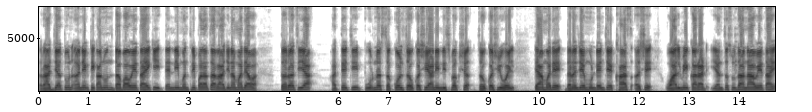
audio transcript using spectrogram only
राज्यातून अनेक ठिकाणून दबाव येत आहे की त्यांनी मंत्रिपदाचा राजीनामा द्यावा. तरच या हत्येची पूर्ण सखोल चौकशी आणि निष्पक्ष चौकशी होईल. त्यामध्ये धनंजय मुंडेंचे खास असे वाल्मी कराड यांचंसुद्धा नाव येत आहे.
